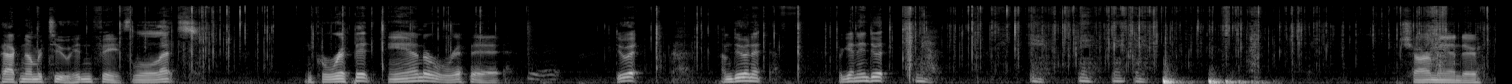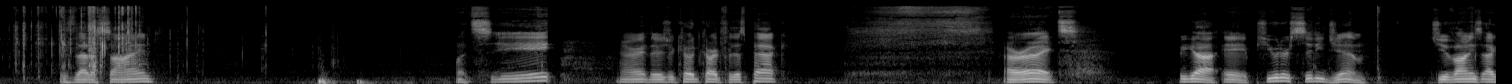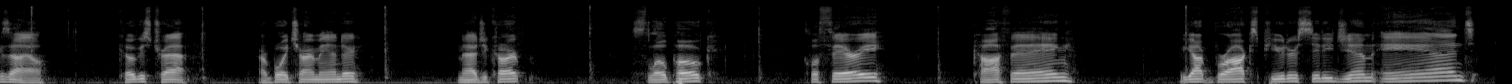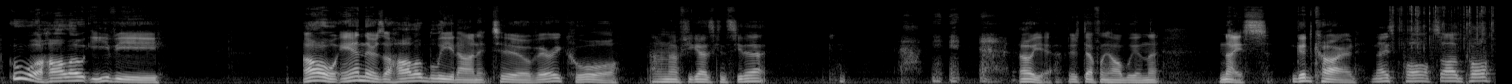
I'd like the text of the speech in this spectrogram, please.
Pack number two, Hidden Fates. Let's grip it and rip it. Do it. Do it. I'm doing it. We're getting into it. Charmander. Is that a sign? Let's see. All right, there's your code card for this pack. All right. We got a Pewter City Gym, Giovanni's Exile, Koga's Trap, our boy Charmander, Magikarp, Slowpoke, Clefairy, Koffing. We got Brock's Pewter City Gym and, ooh, a Holo Eevee. Oh, and there's a Holo Bleed on it too. Very cool. I don't know if you guys can see that. Oh yeah, there's definitely Holo Bleed on that. Nice. Good card. Nice pull. Solid pull.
